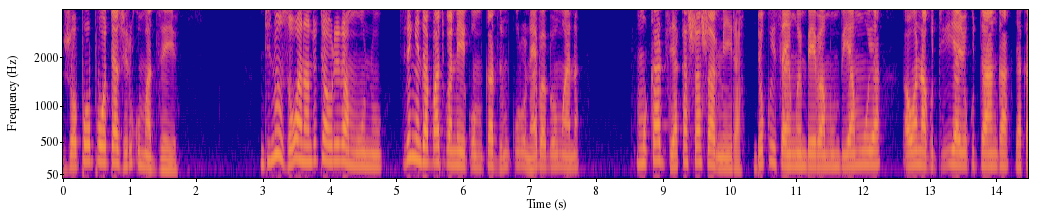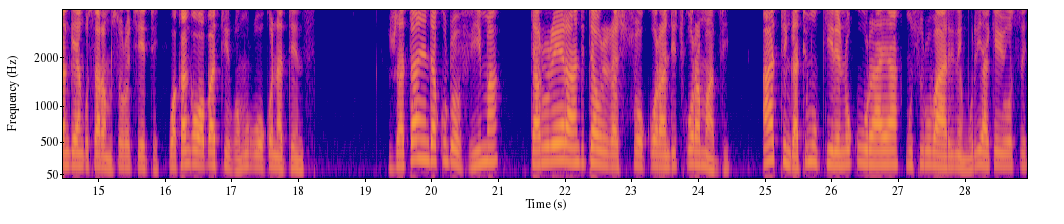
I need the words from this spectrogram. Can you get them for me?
zvopopota zviri kumadzeyo. Ndinozowana ndotaurira munhu ndinenge ndabatwa neiko mukadzi mukuru nhaye baba vomwana mukadzi akasvasvamira ndokuisa imwe mbeva mumbiya muya aona kuti iya yokutanga yakanga yangosara musoro chete wakanga wabatirwa muruoko natenzi. Zvataenda kundovhima tarurera anditaurira shoko randityora mabvi. Ati ngatimukire nokuuraya musuruvari nemhuri yake yose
